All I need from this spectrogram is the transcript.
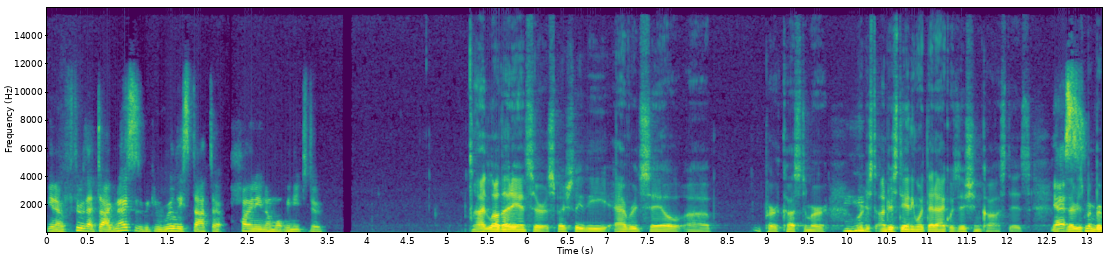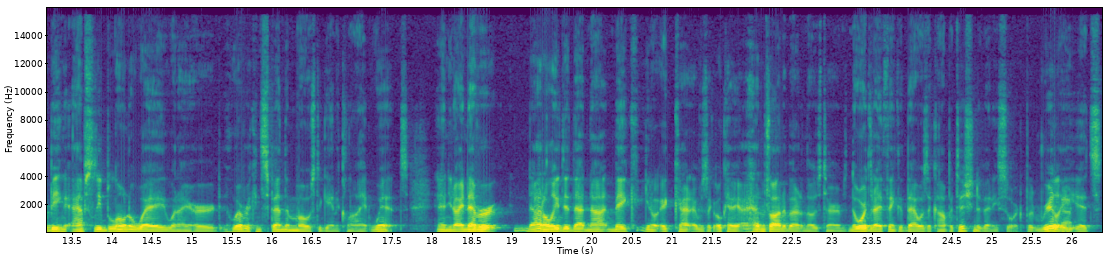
you know through that diagnosis we can really start to hone in on what we need to do i love that answer especially the average sale uh, per customer mm-hmm. or just understanding what that acquisition cost is. Yes. I just remember being absolutely blown away when I heard whoever can spend the most to gain a client wins. And you know, I never not only did that not make, you know, it kind of it was like, okay, I hadn't thought about it in those terms, nor did I think that that was a competition of any sort. But really, yeah. it's,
